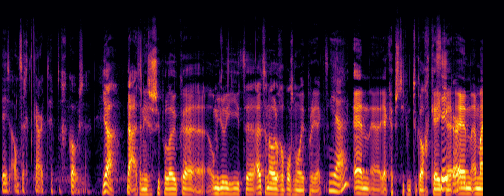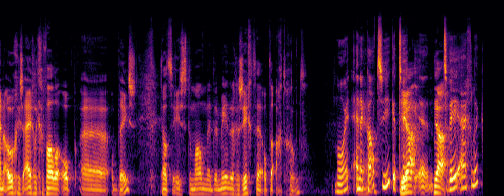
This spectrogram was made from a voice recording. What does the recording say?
deze aanzichtkaart hebt gekozen. Ja. nou ten eerste superleuk eh om jullie hier te, uit te nodigen op ons mooie project. Ja? En eh, ja, ik heb stiekem natuurlijk al gekeken. Zeker. En, en mijn oog is eigenlijk gevallen op, eh, op deze. Dat is de man met de meerdere gezichten op de achtergrond. Mooi. En een kat zie ik. Twee, Ja, ja. twee eigenlijk.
